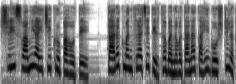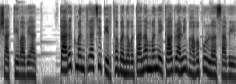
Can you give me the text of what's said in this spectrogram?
श्री स्वामी आईची कृपा होते. तारक मंत्राचे तीर्थ बनवताना काही गोष्टी लक्षात ठेवाव्यात. तारक मंत्राचे तीर्थ बनवताना मन एकाग्र आणि भावपूर्ण असावे.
